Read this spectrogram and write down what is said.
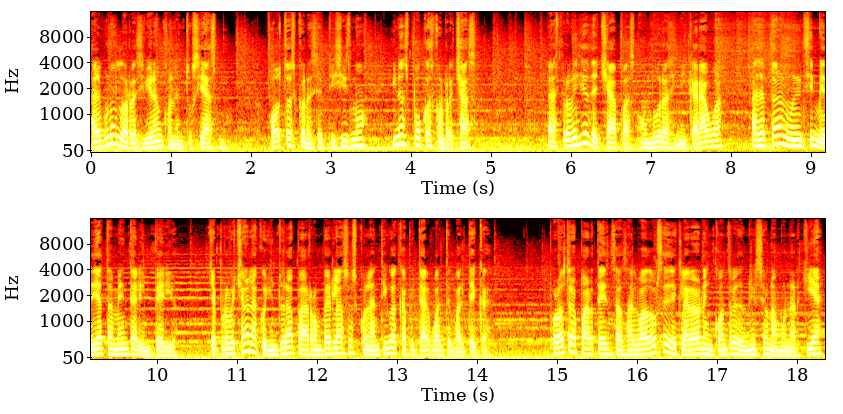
Algunos lo recibieron con entusiasmo, otros con escepticismo y unos pocos con rechazo. Las provincias de Chiapas, Honduras y Nicaragua aceptaron unirse inmediatamente al imperio aprovecharon la coyuntura para romper lazos con la antigua capital guatemalteca, por otra parte, en San Salvador se declararon en contra de unirse a una monarquía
